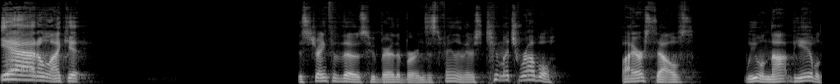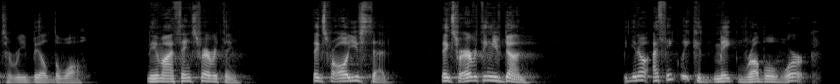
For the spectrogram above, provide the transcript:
Yeah, I don't like it. The strength of those who bear the burdens is failing. There's too much rubble. By ourselves, we will not be able to rebuild the wall. Nehemiah, thanks for everything. Thanks for all you've said. Thanks for everything you've done. But you know, I think we could make rubble work.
